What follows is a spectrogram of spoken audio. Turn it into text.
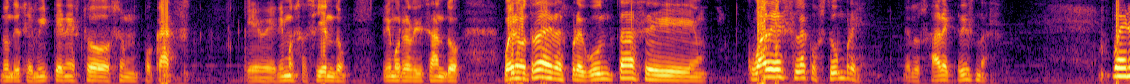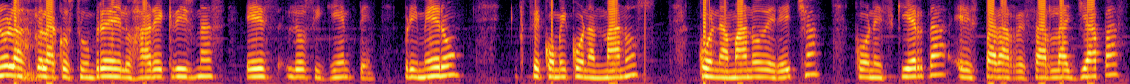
donde se emiten estos um, podcasts que venimos haciendo, venimos realizando. Bueno, otra de las preguntas, eh, ¿cuál es la costumbre de los Hare Krishnas? Bueno, la, la costumbre de los Hare Krishnas es lo siguiente. Primero, se come con las manos, con la mano derecha, con la izquierda es para rezar las yapas,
